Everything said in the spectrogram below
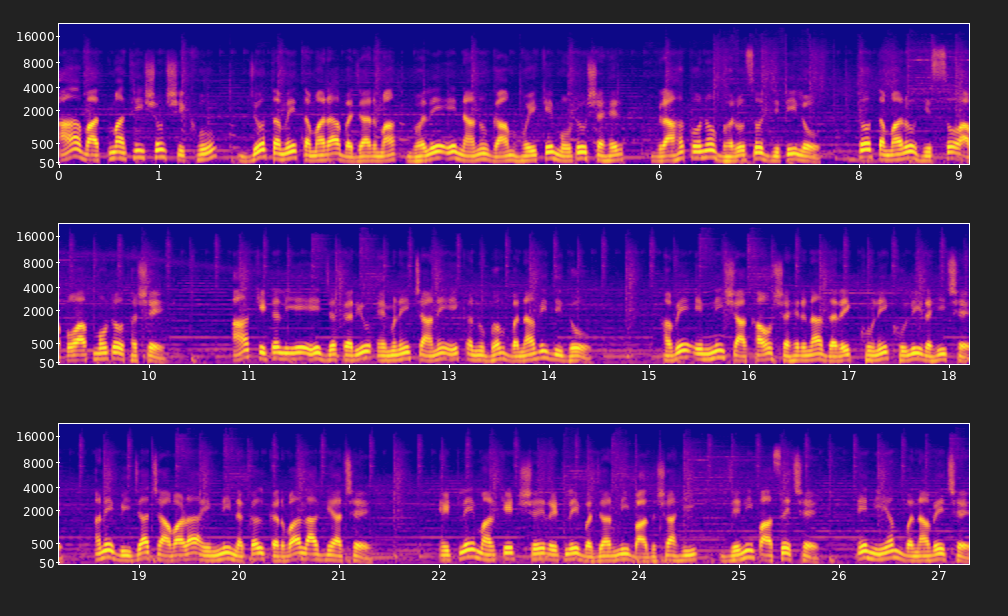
આ વાતમાંથી શું શીખવું? જો તમે તમારા બજારમાં ભલે એ નાનું ગામ હોય કે મોટું શહેર, ગ્રાહકોનો ભરોસો જીતી લો, તો તમારો હિસ્સો આપોઆપ મોટો થશે. આ કિટલીએ એ જ કર્યું, એમણે ચાને એક અનુભવ બનાવી દીધો. હવે એમની શાખાઓ શહેરના દરેક ખૂણે ખુલી રહી છે. અને બીજા ચાવાળા એમની નકલ કરવા લાગ્યા છે. એટલે માર્કેટ શેર એટલે બજારની બાદશાહી, જેની પાસે છે, એ નિયમ બનાવે છે,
